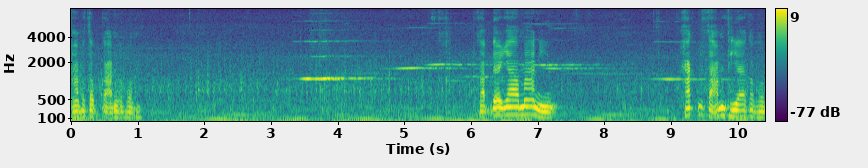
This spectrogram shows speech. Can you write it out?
หาประสบการณ์ครับผม ขับได้ยาวมากนี่หักสามเทียครับผม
